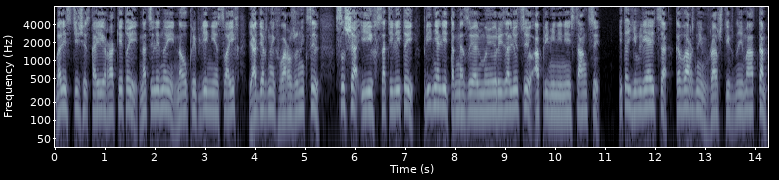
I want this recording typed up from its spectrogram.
баллистической ракетой, нацеленной на укрепление своих ядерных вооруженных сил, США и их сателлиты приняли так называемую резолюцию о применении санкций. Это является коварным враждебным актом,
